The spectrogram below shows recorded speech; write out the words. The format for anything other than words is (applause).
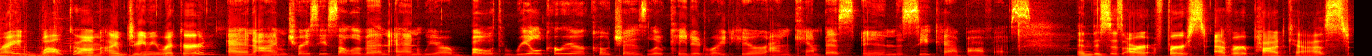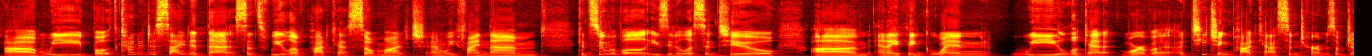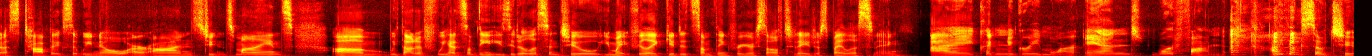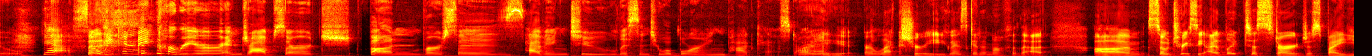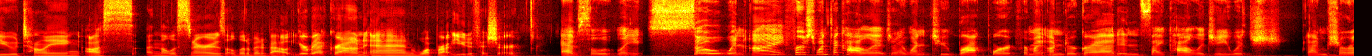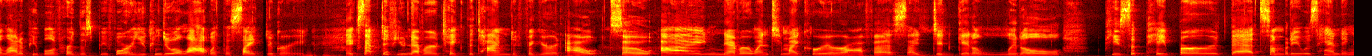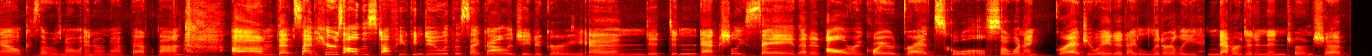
right, welcome. I'm Jamie Rickard. And I'm Tracy Sullivan, and we are both real career coaches located right here on campus in the CCAP office. And this is our first ever podcast. Um, we both kind of decided that since we love podcasts so much and we find them consumable, easy to listen to, um, and I think when we look at more of a, a, teaching podcast in terms of just topics that we know are on students' minds. Um, we thought if we had something easy to listen to, you might feel like you did something for yourself today just by listening. I couldn't agree more. And we're fun. I think so too. (laughs) Yeah. So we can make (laughs) career and job search fun versus having to listen to a boring podcast. Right. Or lectury. You guys get enough of that. Um, so, Tracy, I'd like to start just by you telling us and the listeners a little bit about your background and what brought you to Fisher. Absolutely. So, when I first went to college, I went to Brockport for my undergrad in psychology, which I'm sure a lot of people have heard this before. You can do a lot with a psych degree, mm-hmm. except if you never take the time to figure it out. So I never went to my career office. I did get a little piece of paper that somebody was handing out because there was no internet back then um, that said, here's all the stuff you can do with a psychology degree. And it didn't actually say that it all required grad school. So when I graduated, I literally never did an internship.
